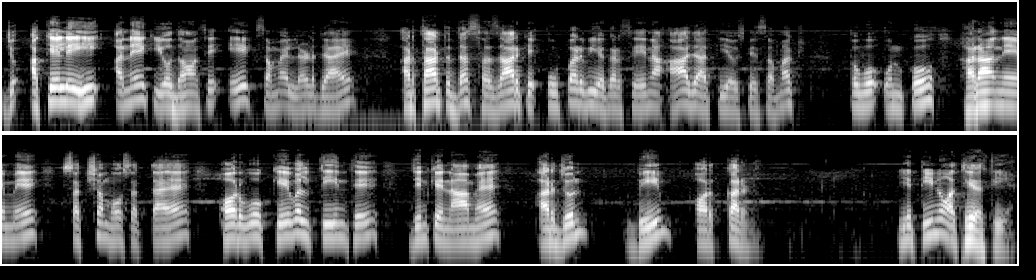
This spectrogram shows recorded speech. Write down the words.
जो अकेले ही अनेक योद्धाओं से एक समय लड़ जाए, अर्थात दस हज़ार के ऊपर भी अगर सेना आ जाती है उसके समक्ष तो वो उनको हराने में सक्षम हो सकता है। और वो केवल तीन थे, जिनके नाम है अर्जुन, भीम और कर्ण। ये तीनों अथिरथी हैं।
